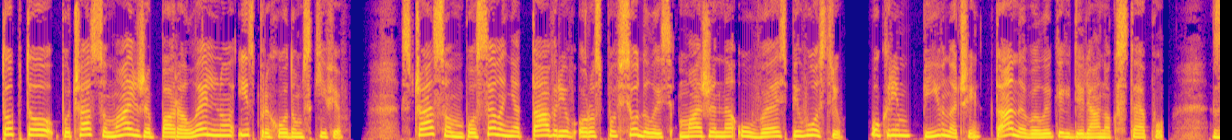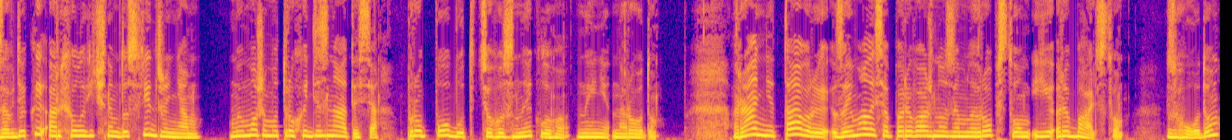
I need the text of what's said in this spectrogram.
тобто по часу майже паралельно із приходом скіфів. З часом поселення таврів розповсюдились майже на увесь півострів, окрім півночі та невеликих ділянок степу. Завдяки археологічним дослідженням ми можемо трохи дізнатися про побут цього зниклого нині народу. Ранні таври займалися переважно землеробством і рибальством. Згодом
